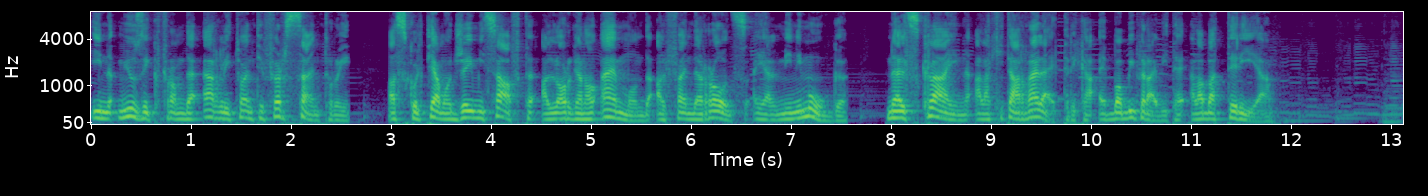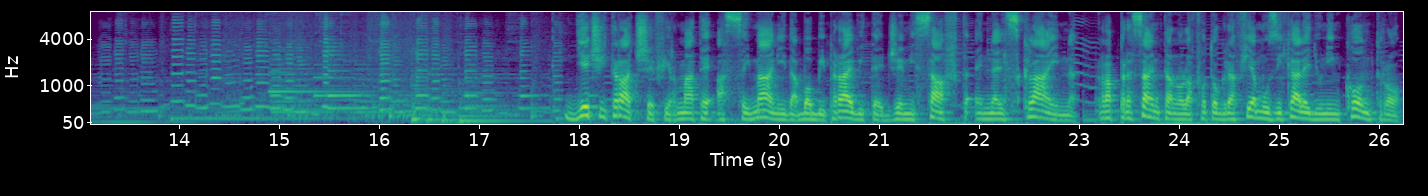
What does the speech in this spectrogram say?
In Music from the Early 21st Century ascoltiamo Jamie Saft all'organo Hammond, al Fender Rhodes e al Mini Moog, Nels Klein alla chitarra elettrica e Bobby Previte alla batteria. Dieci tracce firmate a sei mani da Bobby Previte, Jamie Saft e Nels Klein rappresentano la fotografia musicale di un incontro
